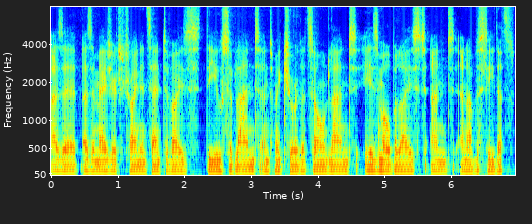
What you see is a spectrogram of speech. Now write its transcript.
as a as a measure to try and incentivize the use of land and to make sure that zoned land is mobilised and and obviously that's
